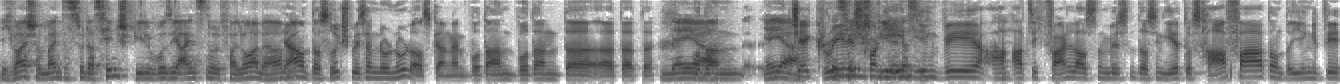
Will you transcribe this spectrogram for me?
Ich weiß schon, meintest du das Hinspiel, wo sie 1-0 verloren haben? Ja, und das Rückspiel ist ja 0-0 ausgegangen, wo dann, wo dann der, der, der Naja. wo dann Ja, ja. Jack Das Grealish von jedem irgendwie ha- hat sich gefallen lassen müssen, dass ihn jeder durchs Haar fährt und irgendwie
